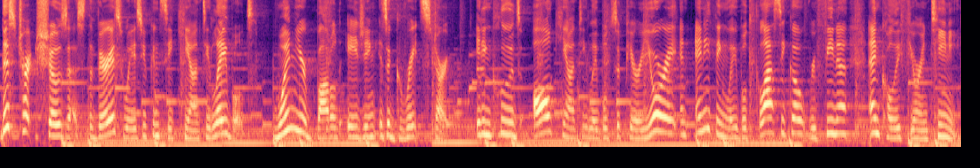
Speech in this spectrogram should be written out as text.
This chart shows us the various ways you can see Chianti labeled. One year bottled aging is a great start. It includes all Chianti labeled Superiore and anything labeled Classico, Rufina, and Colli Fiorentini.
